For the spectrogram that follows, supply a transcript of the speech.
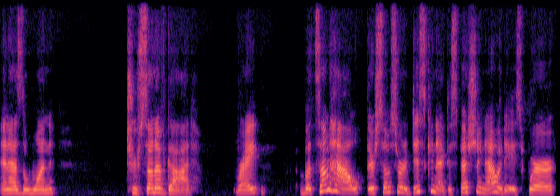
and as the one true Son of God, right? But somehow there's some sort of disconnect, especially nowadays, where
